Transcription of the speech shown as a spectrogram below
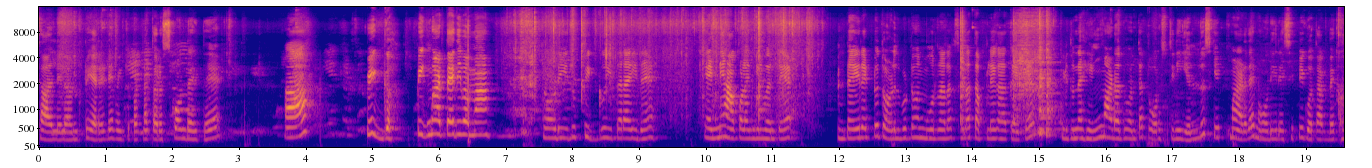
ಸಾಲಿಲ್ಲ ಅಂದ್ಬಿಟ್ಟು ಎರಡೇ ಬೆಂಕಿ ಪಟ್ಟಣ ತರಿಸ್ಕೊಂಡೈತೆ. ಆ? ಪಿಗ್. ಪಿಗ್ ಮಾಡ್ತಾ ಇದ್ದೀವಮ್ಮ ನೋಡಿ, ಇದು ಪಿಗ್ಗು ಈ ಥರ ಇದೆ. ಎಣ್ಣೆ ಹಾಕೊಳಂಗಿಲ್ವಂತೆ. ಡೈರೆಕ್ಟು ತೊಳೆದ್ಬಿಟ್ಟು ಒಂದು ಮೂರು ನಾಲ್ಕು ಸಲ ತಪ್ಪಲೆಗೆ ಹಾಕೈತೆ. ಇದನ್ನು ಹೆಂಗೆ ಮಾಡೋದು ಅಂತ ತೋರಿಸ್ತೀನಿ. ಎಲ್ಲೂ ಸ್ಕಿಪ್ ಮಾಡಿದೆ. ನೋಡಿ ರೆಸಿಪಿ ಗೊತ್ತಾಗಬೇಕು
